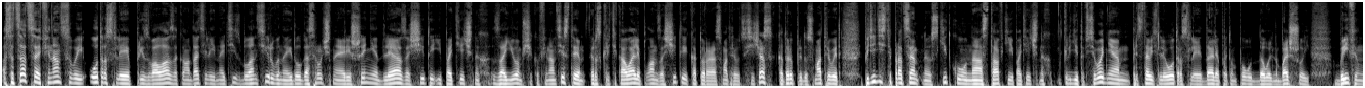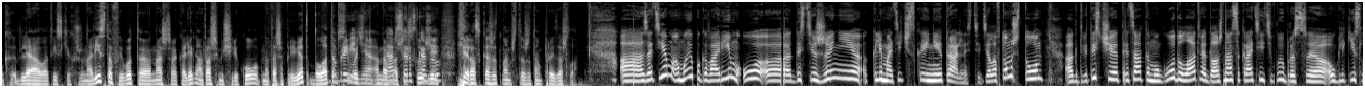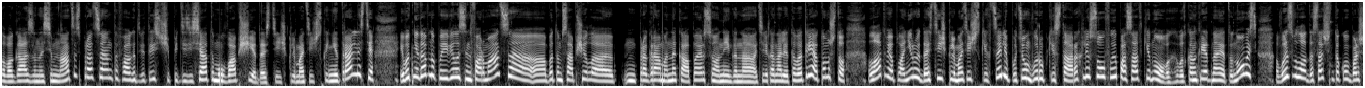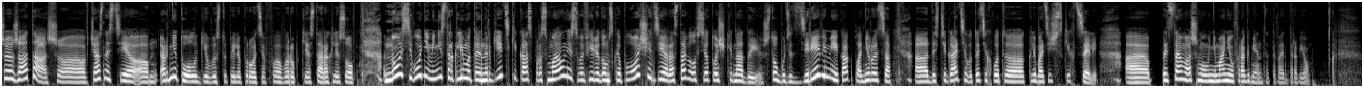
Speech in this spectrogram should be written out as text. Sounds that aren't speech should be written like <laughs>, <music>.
Ассоциация финансовой отрасли призвала законодателей найти сбалансированное и долгосрочное решение для защиты ипотечных заемщиков. Финансисты раскритиковали план защиты, который рассматривается сейчас, который предусматривает 50% скидку на ставки ипотечных кредитов. Сегодня представители отрасли дали по этому поводу довольно большой брифинг для латвийских журналистов. И вот э, наша коллега Наташа Мещерякова. Наташа, привет. Была там Добрый сегодня. вечер. Она Да, в нашей студии расскажу. <laughs> и расскажет нам, что же там произошло. А затем мы поговорим о э, достижении климатической нейтральности. Дело в том, что э, к 2030 году Латвия должна сократить выбросы углекислого газа на 17%, а к 2050 вообще достичь климатической нейтральности. И вот недавно появилась информация, э, об этом сообщила программа НК Персуанига на телеканале ТВ-3, о том, что Латвия планирует достичь климатических целей путем вырубки старых лесов и посадки новых. И вот конкретно эта новость вызвала достаточно такой большой ажиотаж. Э, В частности, э, орнитологи выступили против э, вырубки старых лесов. Но сегодня министр климата и энергетики Каспар Смелнис в эфире Домской площади расставил все точки над «и». Что будет с деревьями и как планируется э, достигать вот этих вот климатических целей. Представим вашему вниманию фрагмент этого интервью.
